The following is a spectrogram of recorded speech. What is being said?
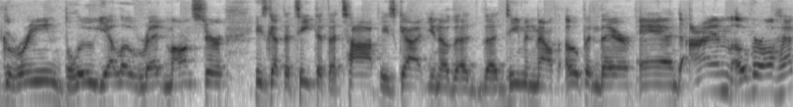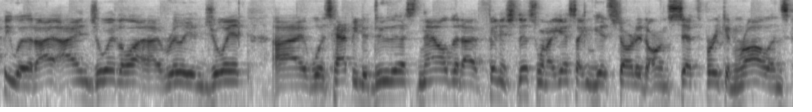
green, blue, yellow, red monster. He's got the teeth at the top. He's got, you know, the, the demon mouth open there, and I am overall happy with it. I, I enjoy it a lot. I really enjoy it. I was happy to do this. Now that I've finished this one, I guess I can get started on Seth freaking Rollins,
